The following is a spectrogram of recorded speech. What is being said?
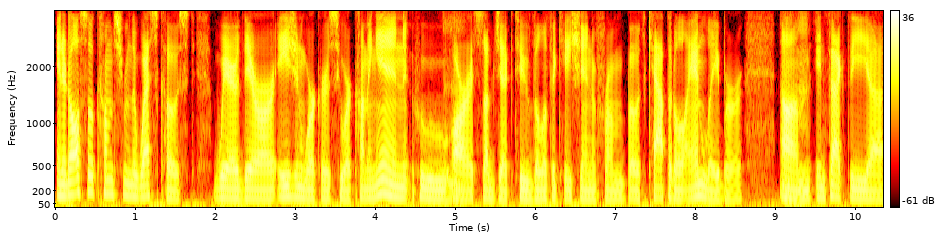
and it also comes from the West Coast, where there are Asian workers who are coming in who are subject to vilification from both capital and labor. Um, In fact, the uh,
